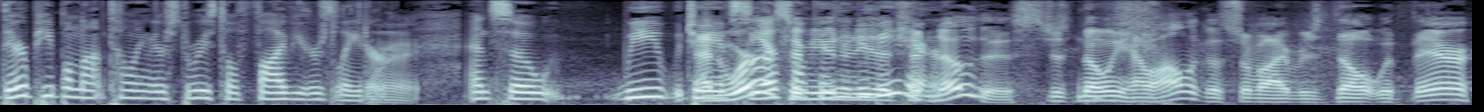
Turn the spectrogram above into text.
There are people not telling their stories till five years later, Right. and so we JFCS and we're a community that should there. know this. Just knowing how Holocaust survivors dealt with their,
